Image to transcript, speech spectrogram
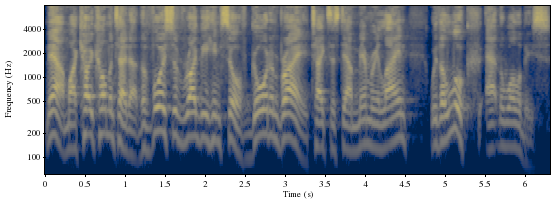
Now, my co commentator, the voice of rugby himself, Gordon Bray, takes us down memory lane with a look at the Wallabies.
